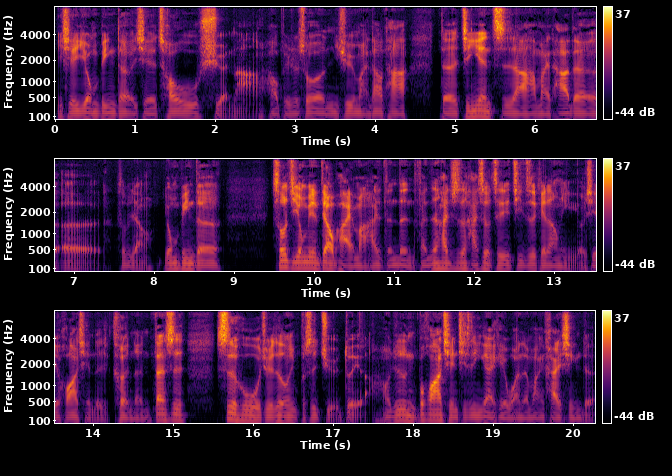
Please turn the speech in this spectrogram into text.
一些佣兵的一些抽选啊，好，比如说你去买到他的经验值啊，买他的呃，怎么讲，佣兵的收集用兵的吊牌嘛，还是等等，反正它就是还是有这些机制可以让你有一些花钱的可能，但是似乎我觉得这东西不是绝对啦，就是你不花钱，其实应该也可以玩得蛮开心的。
